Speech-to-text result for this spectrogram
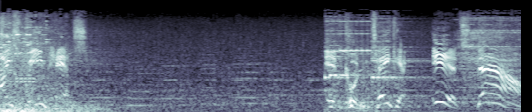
Ice beam hits. It couldn't take it. It's down.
